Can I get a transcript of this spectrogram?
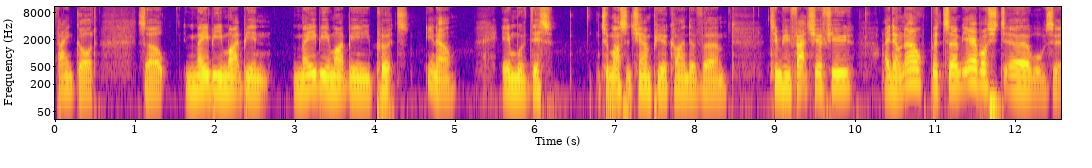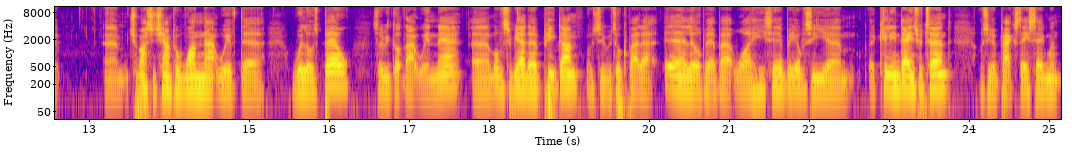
Thank God. So maybe he might be in. Maybe he might be put, you know, in with this Tommaso Ciampa kind of um, Timothy Thatcher feud. I don't know, but um, yeah, but, uh, what was it? Um, Tommaso Ciampa won that with the Willow's Bell. So we got that win there. Um, obviously, we had a uh, Pete Dunne. Obviously, we'll talk about that a little bit about why he's here. But obviously, um, Killian Dain's returned. Obviously, a backstage segment.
